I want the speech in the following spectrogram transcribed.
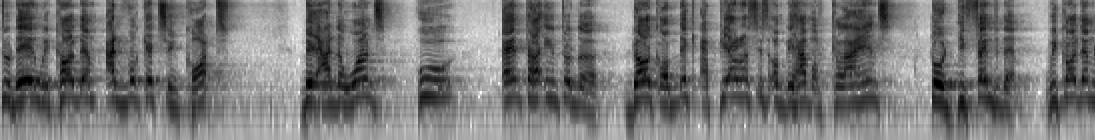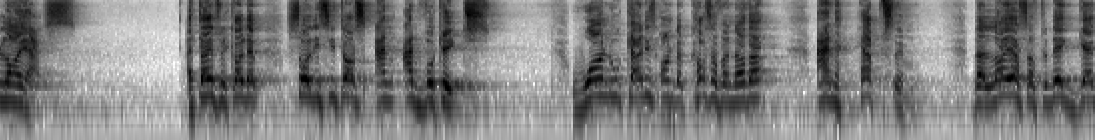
Today we call them advocates in court. They are the ones who enter into the dock or make appearances on behalf of clients to defend them. We call them lawyers. At times we call them solicitors and advocates. One who carries on the cause of another and helps him the lawyers of today get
